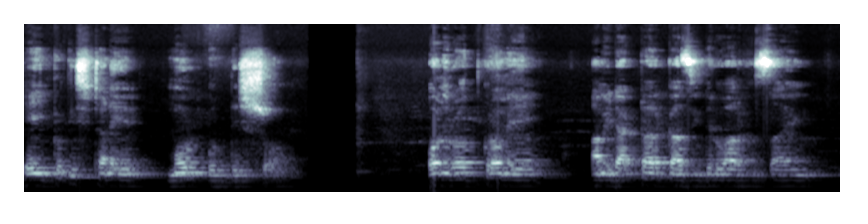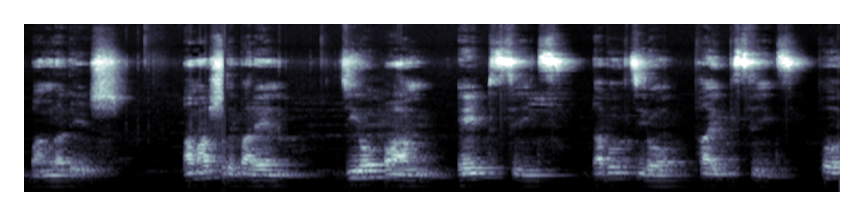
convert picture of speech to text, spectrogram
এই প্রতিষ্ঠানের মূল উদ্দেশ্য। অনুরোধ ক্রমে আমি ডাক্তার কাজী দেলোয়ার হুসাইন, বাংলাদেশ। আমার সাথে পারেন zero one eight six double zero five six four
